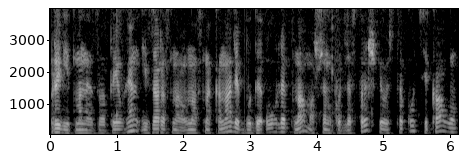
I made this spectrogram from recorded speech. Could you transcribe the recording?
Привіт, мене звати Євген, і зараз на, у нас на каналі буде огляд на машинку для стрижки. Ось таку цікаву.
